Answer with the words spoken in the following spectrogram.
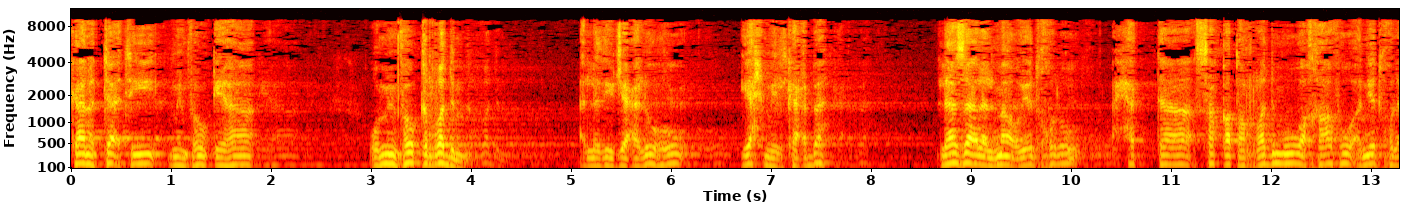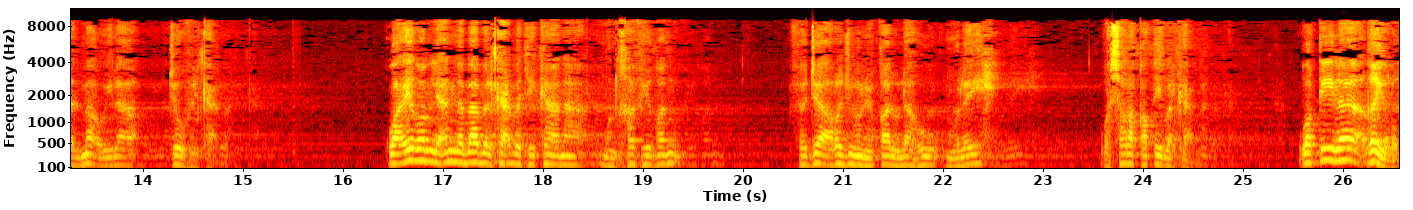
كانت تأتي من فوقها ومن فوق الردم الذي جعلوه يحمي الكعبة لا زال الماء يدخل حتى سقط الردم وخافوا أن يدخل الماء إلى جوف الكعبة. وأيضا لأن باب الكعبة كان منخفضا فجاء رجل يقال له مليح وسرق طيب الكعبة وقيل غيره.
